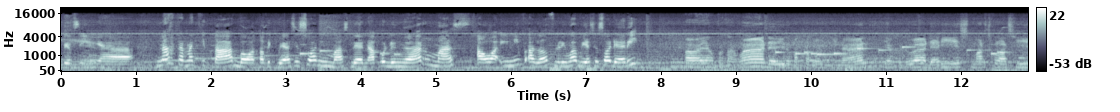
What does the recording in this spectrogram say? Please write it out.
skripsinya. Nah, karena kita bawa topik beasiswa nih Mas dan aku dengar Mas Awa ini adalah penerima beasiswa dari Eh, yang pertama dari Rumah Kepemimpinan, yang kedua dari Smart Scholarship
